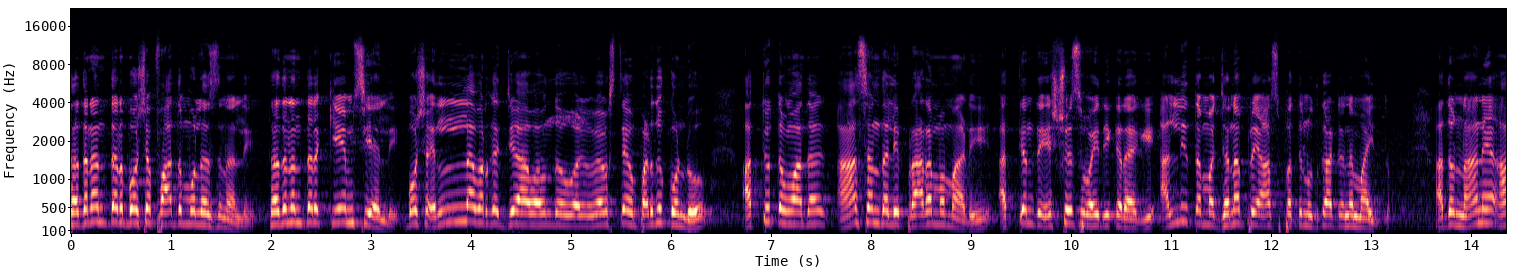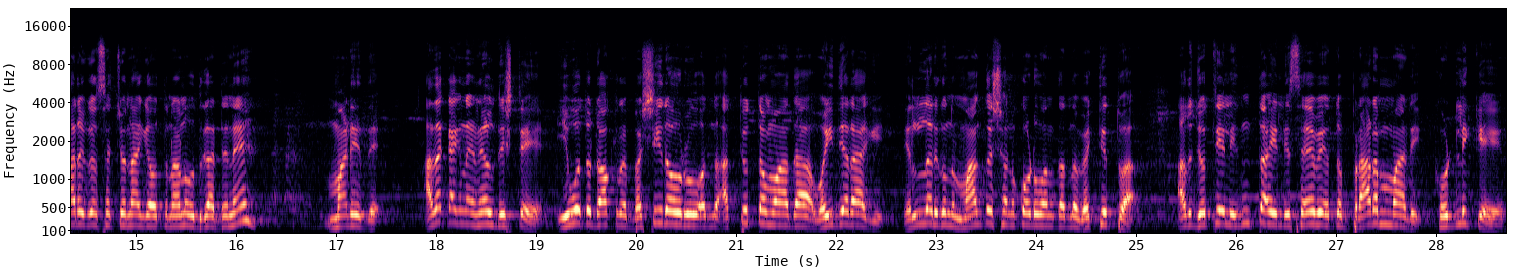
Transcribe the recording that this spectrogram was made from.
ತದನಂತರ ಬಹುಶಃ ಫಾದರ್ ಮುಲಸ್ನಲ್ಲಿ ತದನಂತರ ಕೆ ಎಂ ಸಿಯಲ್ಲಿ ಬಹುಶಃ ಎಲ್ಲ ವರ್ಗ ಜ ಒಂದು ವ್ಯವಸ್ಥೆ ಪಡೆದುಕೊಂಡು ಅತ್ಯುತ್ತಮವಾದ ಆಸನದಲ್ಲಿ ಪ್ರಾರಂಭ ಮಾಡಿ ಅತ್ಯಂತ ಯಶಸ್ವಿ ವೈದಿಕರಾಗಿ ಅಲ್ಲಿ ತಮ್ಮ ಜನಪ್ರಿಯ ಆಸ್ಪತ್ರೆಯನ್ನು ಉದ್ಘಾಟನೆ ಮಾಡಿತು. ಅದು ನಾನೇ ಆರೋಗ್ಯ ಸಚಿವನಾಗಿ ಅವತ್ತು ನಾನು ಉದ್ಘಾಟನೆ ಮಾಡಿದ್ದೆ. ಅದಕ್ಕಾಗಿ ನಾನು ಹೇಳೋದಿಷ್ಟೇ ಇವತ್ತು ಡಾಕ್ಟರ್ ಬಶೀರ್ ಅವರು ಒಂದು ಅತ್ಯುತ್ತಮವಾದ ವೈದ್ಯರಾಗಿ ಎಲ್ಲರಿಗೊಂದು ಮಾರ್ಗದರ್ಶನ ಕೊಡುವಂಥ ಒಂದು ವ್ಯಕ್ತಿತ್ವ ಅದ್ರ ಜೊತೆಯಲ್ಲಿ ಇಂಥ ಇಲ್ಲಿ ಸೇವೆ ಪ್ರಾರಂಭ ಮಾಡಿ ಕೊಡಲಿಕ್ಕೆ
